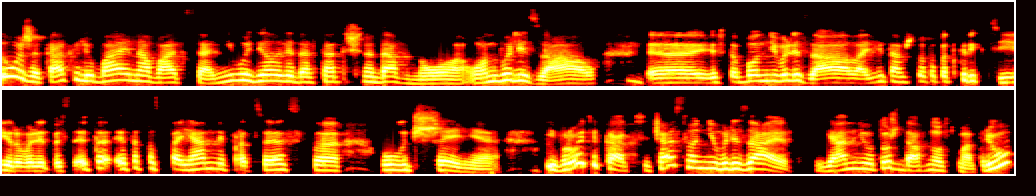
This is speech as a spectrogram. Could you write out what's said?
тоже, как и любая инновация, они его делали достаточно давно, он вылезал, э, чтобы он не вылезал, они там что-то подкорректировали. То есть это, это постоянный процесс э, улучшения. И вроде как сейчас он не вылезает. Я на него тоже давно смотрю,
